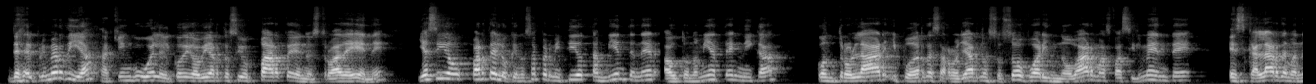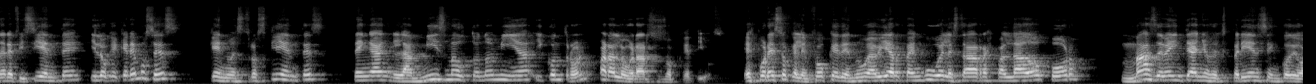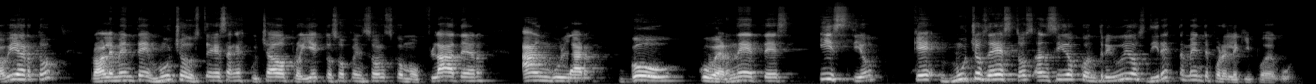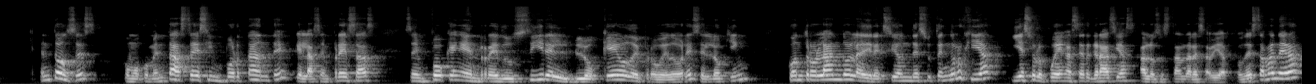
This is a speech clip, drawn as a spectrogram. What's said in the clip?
Desde el primer día, aquí en Google, el código abierto ha sido parte de nuestro ADN y ha sido parte de lo que nos ha permitido también tener autonomía técnica, controlar y poder desarrollar nuestro software, innovar más fácilmente, escalar de manera eficiente y lo que queremos es que nuestros clientes tengan la misma autonomía y control para lograr sus objetivos. Es por eso que el enfoque de nube abierta en Google está respaldado por más de 20 años de experiencia en código abierto. Probablemente muchos de ustedes han escuchado proyectos open source como Flutter, Angular, Go, Kubernetes, Istio, que muchos de estos han sido contribuidos directamente por el equipo de Google. Entonces, como comentaste, es importante que las empresas se enfoquen en reducir el bloqueo de proveedores, el locking, controlando la dirección de su tecnología y eso lo pueden hacer gracias a los estándares abiertos. De esta manera,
